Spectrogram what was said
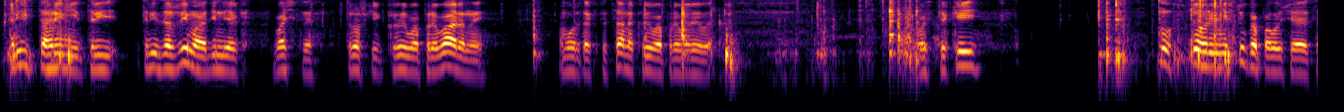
300 гривень, 3, 3 зажима, один як бачите, трошки криво приварений. А може так спеціально криво приварили. Ось такий. Ну, 100 гривень штука виходить.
